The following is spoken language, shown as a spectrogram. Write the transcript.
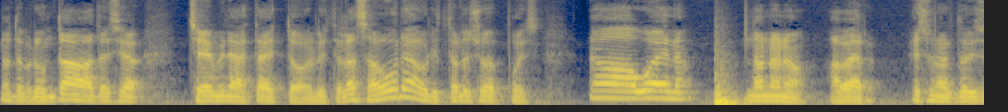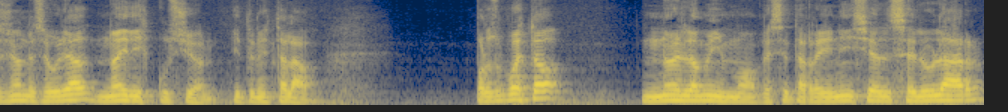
No te preguntaba, te decía, che, mira, está esto, ¿lo instalás ahora o lo instalo yo después? No, bueno. No, no, no. A ver, es una actualización de seguridad, no hay discusión. Y te lo instalaba. Por supuesto, no es lo mismo que se te reinicie el celular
